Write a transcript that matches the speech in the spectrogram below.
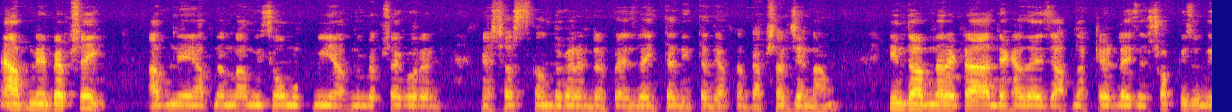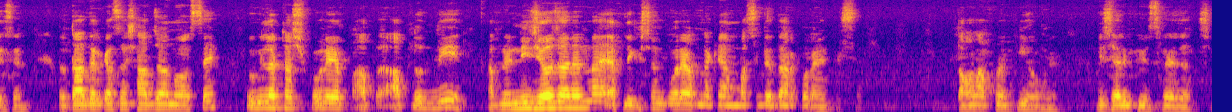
হ্যাঁ, আপনি ব্যবসায়িক আপনি আপনার নাম হচ্ছে অমুক মিয়া আপনি ব্যবসা করেন মেসার্স খন্দকার এন্টারপ্রাইজ বা ইত্যাদি ইত্যাদি আপনার ব্যবসার যে নাম কিন্তু আপনার একটা দেখা যায় যে আপনার ট্রেড লাইসেন্স সব কিছু দিয়েছেন তো তাদের কাছে সাজানো আছে। ওগুলা ঠাস করে আপলোড দিয়ে আপনি নিজেও জানেন না অ্যাপ্লিকেশন করে আপনাকে অ্যাম্বাসিতে দাঁড় করাই দিছে। তখন আপনার কি হবে? বিচারে ফিউজ হয়ে যাচ্ছে।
